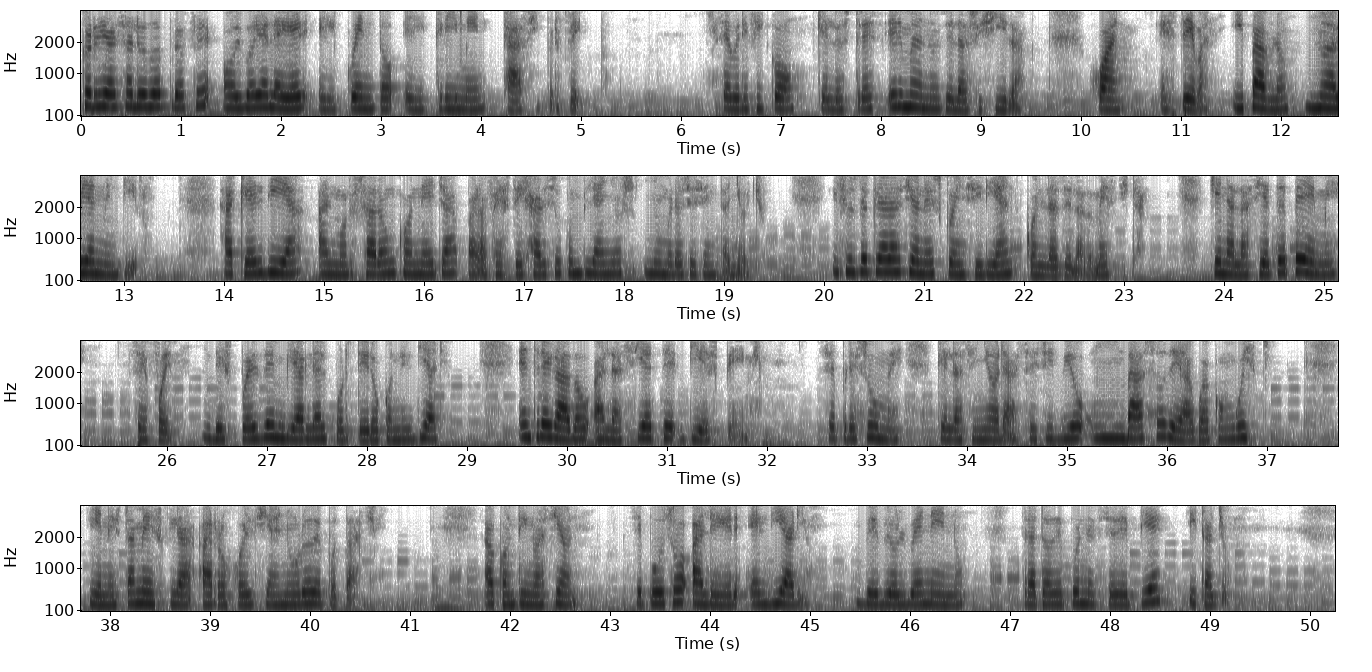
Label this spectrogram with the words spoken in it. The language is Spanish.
Cordial saludo, profe. Hoy voy a leer el cuento El crimen casi perfecto. Se verificó que los tres hermanos de la suicida, Juan, Esteban y Pablo, no habían mentido. Aquel día almorzaron con ella para festejar su cumpleaños número 68 y sus declaraciones coincidían con las de la doméstica, quien a las 7 pm se fue después de enviarle al portero con el diario entregado a las 7.10 pm. Se presume que la señora se sirvió un vaso de agua con whisky y en esta mezcla arrojó el cianuro de potasio. A continuación, se puso a leer el diario, bebió el veneno, trató de ponerse de pie y cayó.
